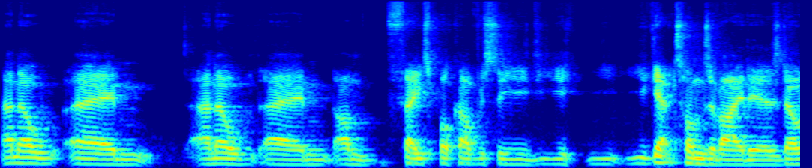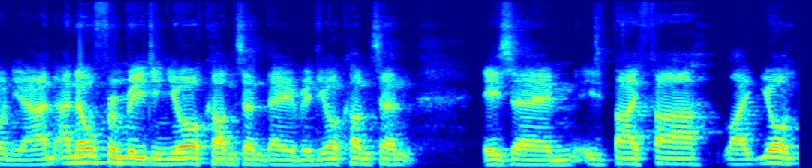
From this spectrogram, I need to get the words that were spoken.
i know um, I know um, on Facebook, obviously, you, you, you get tons of ideas, don't you? And I know from reading your content, David, your content is um, is by far like your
